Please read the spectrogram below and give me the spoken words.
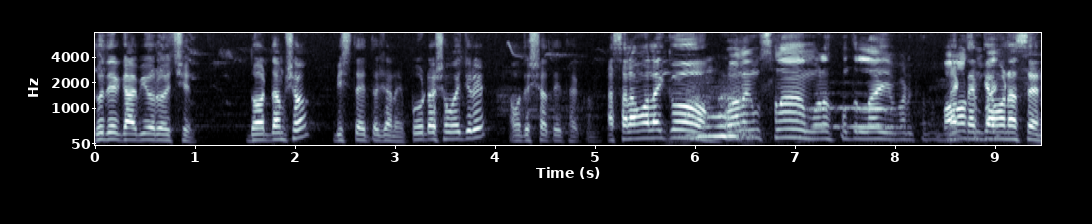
দুধের গাবিও রয়েছে। দরদাম সহ বিস্তারিত জানাই। পুরোটা সময় জুড়ে আমাদের সাথেই থাকুন। আসসালামু আলাইকুম। ওয়ালাইকুম সালাম রহমতুল্লাহ ভালো ডাক্তার আছেন ভাই? কেমন আছেন?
